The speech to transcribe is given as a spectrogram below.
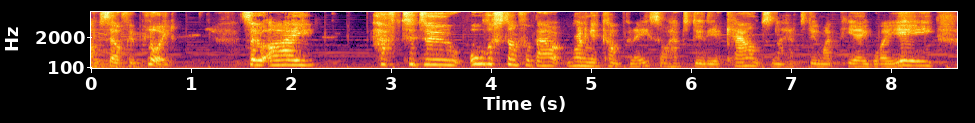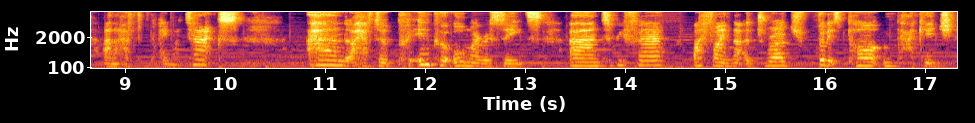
I'm self employed. So I have to do all the stuff about running a company. So I have to do the accounts and I have to do my PAYE and I have to pay my tax and I have to put, input all my receipts. And to be fair, I find that a drudge, but it's part and package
